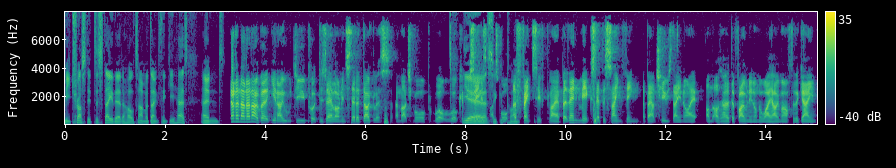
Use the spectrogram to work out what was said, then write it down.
be trusted to stay there the whole time. I don't think he has. And no, no, no, no, no. But you know, do you put Dozzell on instead of Douglas, a much more what, what can be Yeah, seen as much more point. offensive player? But then Mick said the same thing about Tuesday night. On, I heard the phone in on the way home after the game.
